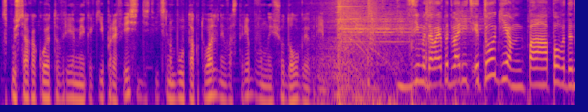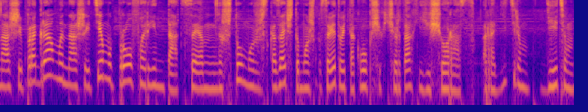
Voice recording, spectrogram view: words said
спустя какое-то время, и какие профессии действительно будут актуальны и востребованы еще долгое время. Дима, давай подводить итоги по поводу нашей программы, нашей темы профориентация. Что можешь сказать, что можешь посоветовать так в общих чертах еще раз родителям, детям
